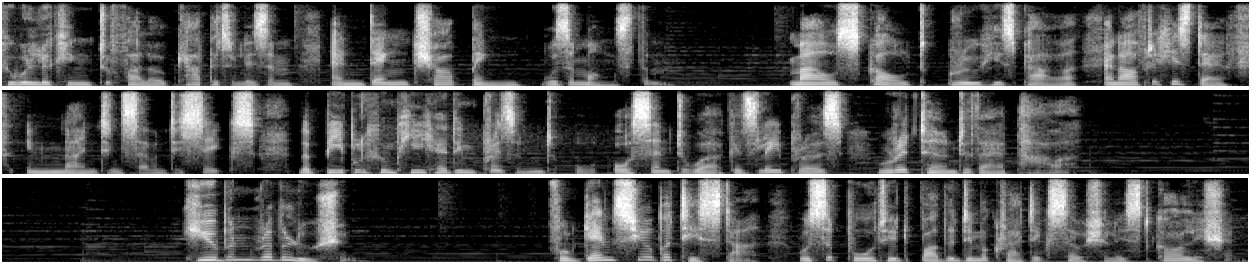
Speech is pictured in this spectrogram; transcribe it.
who were looking to follow capitalism and Deng Xiaoping was amongst them. Mao's cult grew his power and after his death in 1976, the people whom he had imprisoned or, or sent to work as labourers were returned to their power. Cuban Revolution Fulgencio Batista was supported by the Democratic Socialist Coalition.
